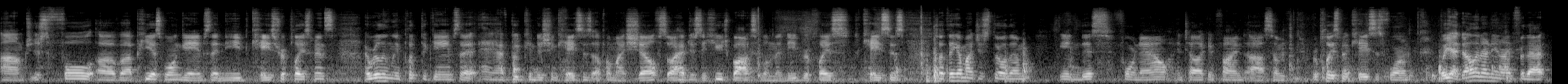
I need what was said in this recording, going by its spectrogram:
um, just full of uh, PS1 games that need case replacements. I really only put the games that have good condition cases up on my shelf, so I have just a huge box of them that need replaced cases. So I think I might just throw them in this for now until I can find uh, some replacement cases for them. But yeah, $1.99 for that.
